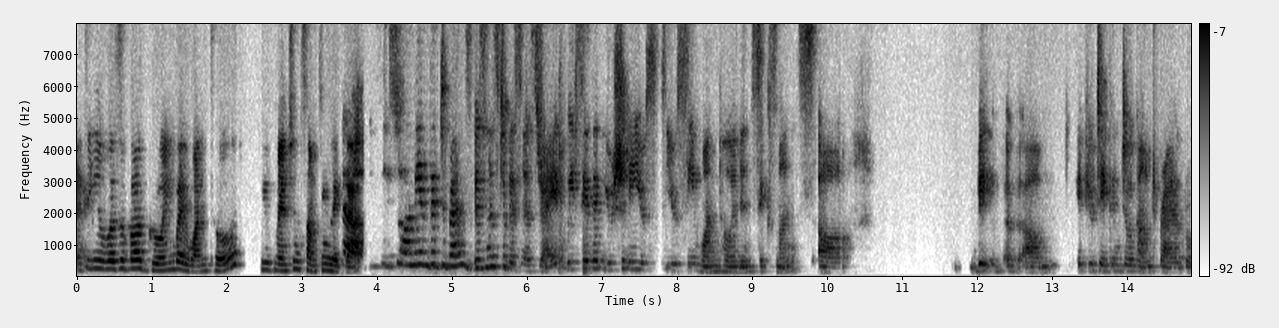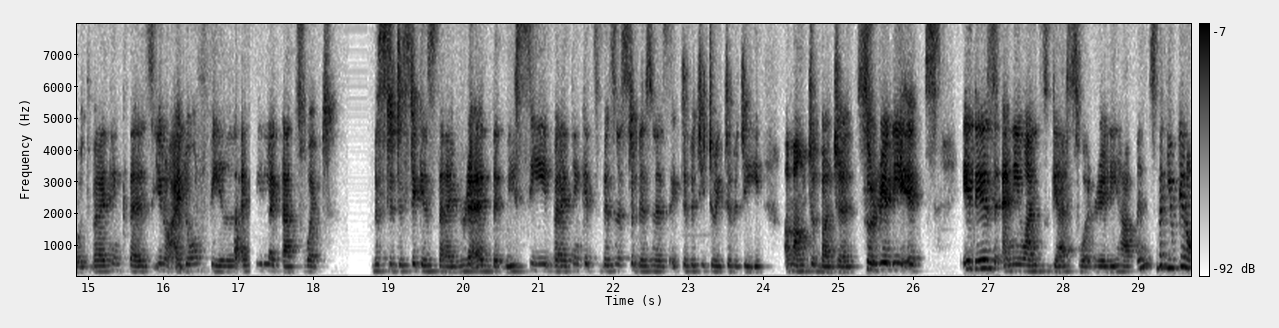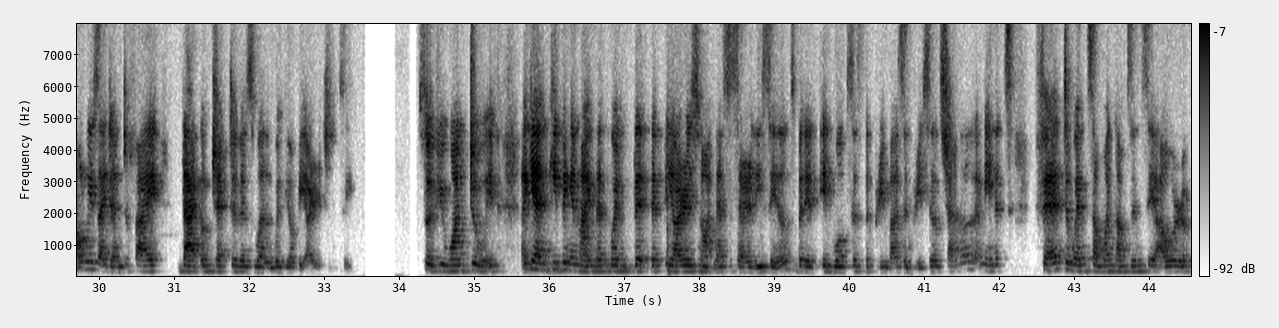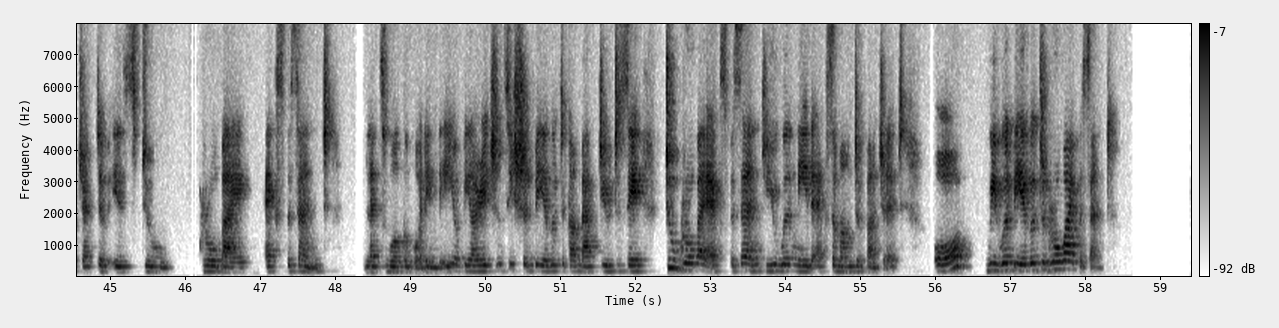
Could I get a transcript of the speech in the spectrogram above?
I think it was about growing by one third. You've mentioned something like yeah. that so I mean, it depends business to business, right? We say that usually you you see one third in six months. Uh, be, um, if you take into account prior growth, but I think there's, you know, I don't feel I feel like that's what the statistic is that I've read that we see, but I think it's business to business, activity to activity, amount of budget. So really, it's it is anyone's guess what really happens, but you can always identify that objective as well with your PR agency. So if you want to, if again, keeping in mind that when that, that PR is not necessarily sales, but it, it works as the pre-buzz and pre-sales channel. I mean, it's fair to when someone comes in, say our objective is to grow by X percent. Let's work accordingly. Your PR agency should be able to come back to you to say, to grow by X percent, you will need X amount of budget, or we will be able to grow Y percent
